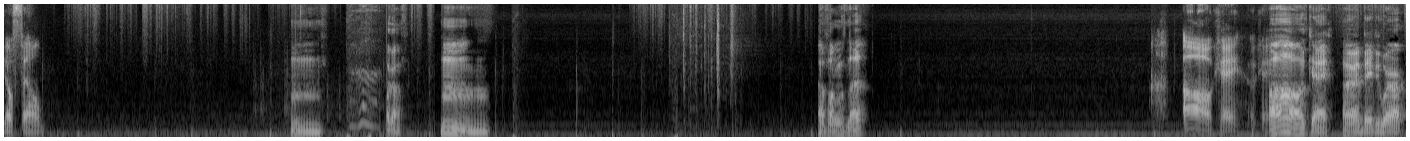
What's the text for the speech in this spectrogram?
No film. Hmm. Fuck off. Hmm. Have fun with that. Oh, okay, Okay. Oh, okay. All right, baby. Where are?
